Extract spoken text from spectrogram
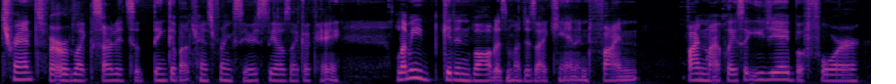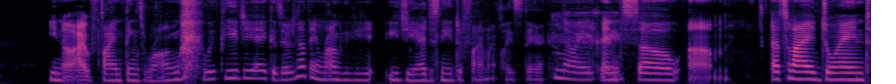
transfer or like started to think about transferring seriously, I was like, okay, let me get involved as much as I can and find find my place at UGA before you know I find things wrong with UGA because there's nothing wrong with UGA. I just need to find my place there. No, I agree. And so um, that's when I joined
